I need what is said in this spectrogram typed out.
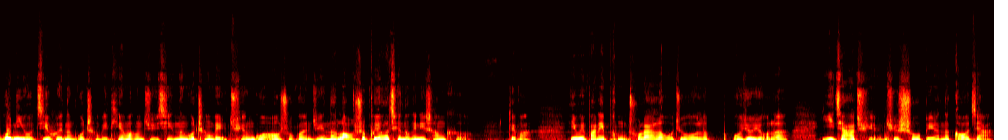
果你有机会能够成为天王巨星，能够成为全国奥数冠军，那老师不要钱都给你上课。对吧？因为把你捧出来了，我就有了，我就有了议价权，去收别人的高价。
